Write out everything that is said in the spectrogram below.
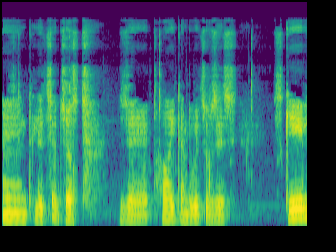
And let's adjust the height and width of this scale.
